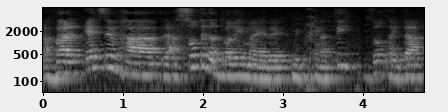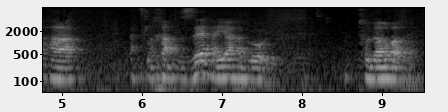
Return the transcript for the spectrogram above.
אבל עצם לעשות את הדברים האלה, מבחינתי, זאת הייתה ההצלחה. זה היה הגול. תודה רבה לכם.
